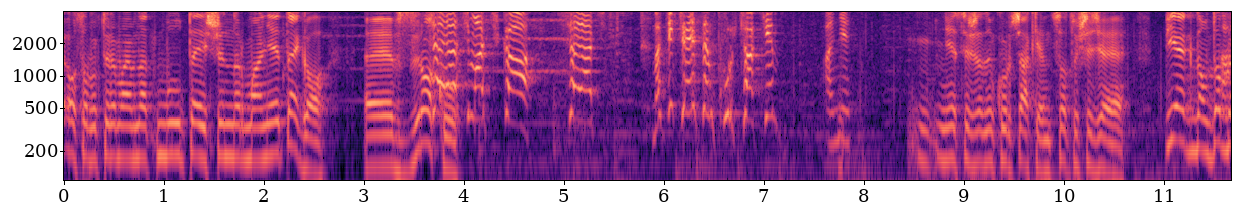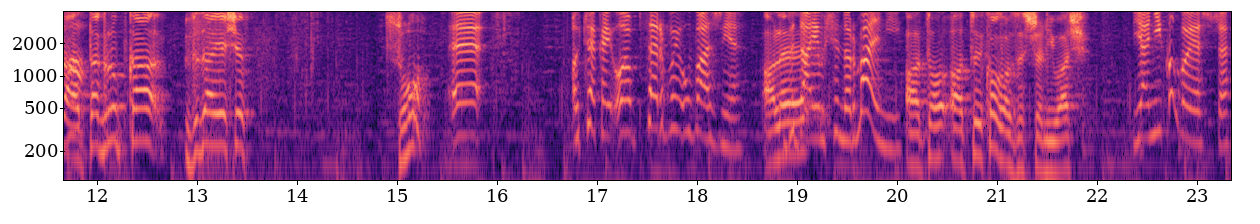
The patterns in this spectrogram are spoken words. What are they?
e, osoby, które mają nad mutation normalnie tego e, wzroku. Strzelać, Maćka! Strzelać! Maciek, czy ja jestem kurczakiem? A nie, Nie jesteś żadnym kurczakiem, co tu się dzieje? Biegną, dobra, Aha. ta grupka wydaje się... Co? e... O, czekaj, obserwuj uważnie. Ale- Wydają się normalni. A to, a ty kogo zestrzeliłaś? Ja nikogo jeszcze.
